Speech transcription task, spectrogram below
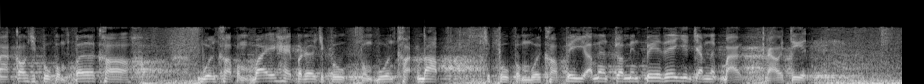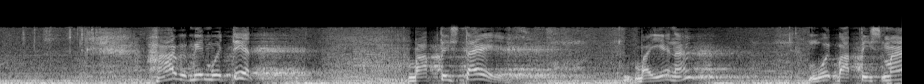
ម៉ាកុសចំពុ7ខ4ខ8ហើយប្រើចំពុ9ខ10ចំពុ6ខ2អត់មានទាន់មានពេលទេយើងចាំនឹងបើកក្រោយទៀតហើយវាមានមួយទៀតបាបទីស្តេ3ឯណាមួយបាបទីស្មា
